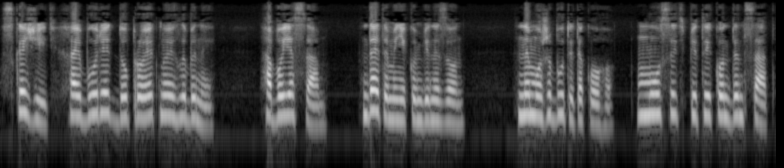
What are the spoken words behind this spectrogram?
Скажіть, хай бурять до проектної глибини. Або я сам. Дайте мені комбінезон. Не може бути такого. Мусить піти конденсат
